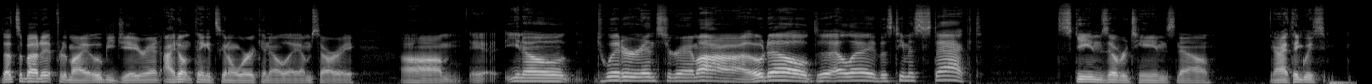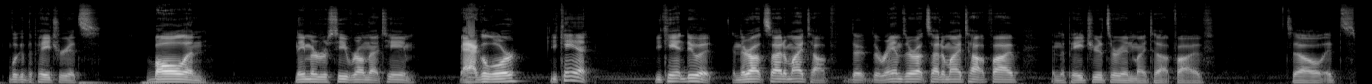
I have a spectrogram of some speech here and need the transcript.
that's about it for my OBJ rant. I don't think it's gonna work in LA. I'm sorry. Um, eh, you know, Twitter, Instagram. Ah, Odell to LA. This team is stacked. Schemes over teams now, and I think we look at the Patriots. Ballin. Name a receiver on that team. Agholor. You can't. You can't do it. And they're outside of my top. The, the Rams are outside of my top five, and the Patriots are in my top five. So it's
